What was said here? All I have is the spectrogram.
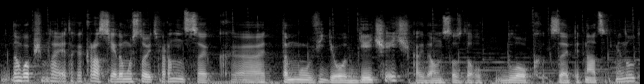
ну, в общем-то, это как раз, я думаю, стоит вернуться к э, тому видео от DHH, когда он создал блог за 15 минут.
